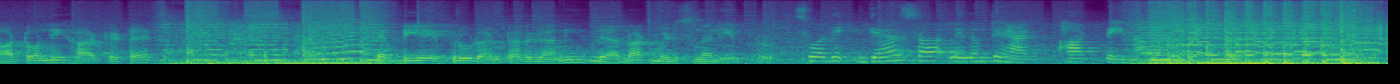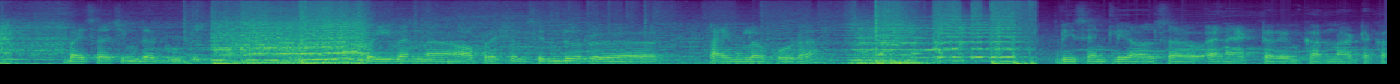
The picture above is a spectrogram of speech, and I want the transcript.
not only heart attack FDA approved అంటారు కానీ they are not medicinal approved so అది గ్యాసా లేదంటే హార్ట్ పెయినా? By searching the Google so even operation Sindoor టైంలో కూడా recently also an actor in Karnataka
